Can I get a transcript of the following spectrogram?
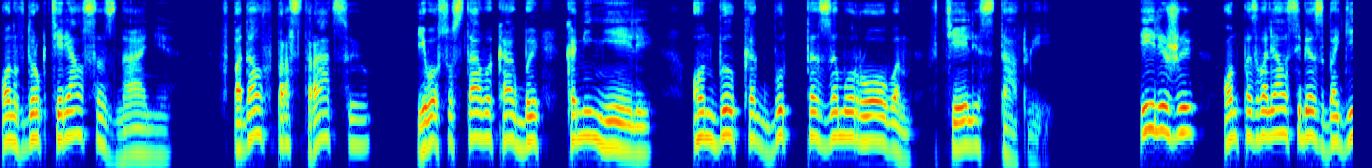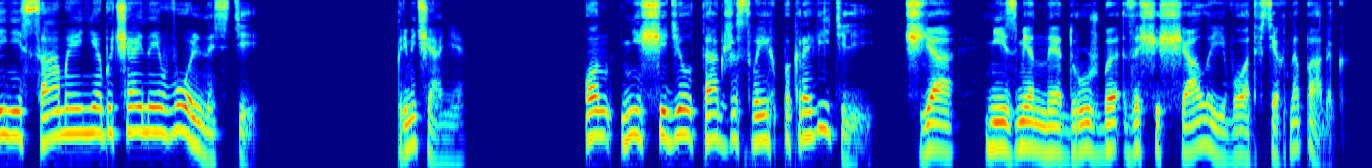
он вдруг терял сознание, впадал в прострацию, его суставы как бы каменели, он был как будто замурован в теле статуи. Или же он позволял себе с богиней самые необычайные вольности. Примечание. Он не щадил также своих покровителей, чья неизменная дружба защищала его от всех нападок.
